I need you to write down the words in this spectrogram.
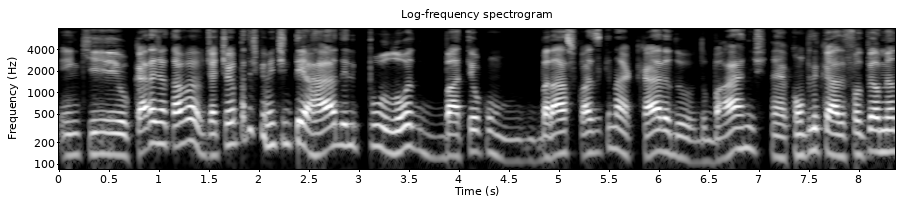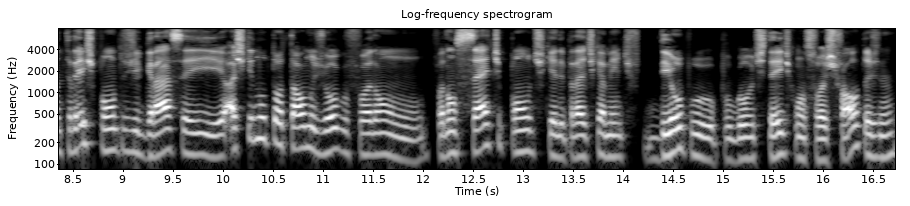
em que o cara já tava, já tinha praticamente enterrado, ele pulou, bateu com o braço quase que na cara do, do Barnes. É complicado. Foram pelo menos três pontos de graça e acho que no total no jogo foram, foram sete pontos que ele praticamente deu pro, pro Gold State com suas faltas, né?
